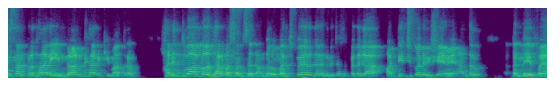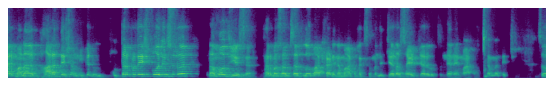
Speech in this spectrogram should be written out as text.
పాకిస్తాన్ ప్రధాని ఇమ్రాన్ ఖాన్కి మాత్రం హరిద్వార్లో ధర్మ సంసద్. అందరూ మర్చిపోయారు దాని గురించి అసలు పెద్దగా పట్టించుకునే విషయమే. అందరూ దాని ఎఫ్ఐఆర్ మన భారతదేశం ఇక్కడ ఉత్తరప్రదేశ్ పోలీసులు నమోదు చేశారు. ధర్మ సంసద్లో మాట్లాడిన మాటలకు సంబంధించి జనసైడ్ జరుగుతుంది అనే మాటలకు సంబంధించి. సో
